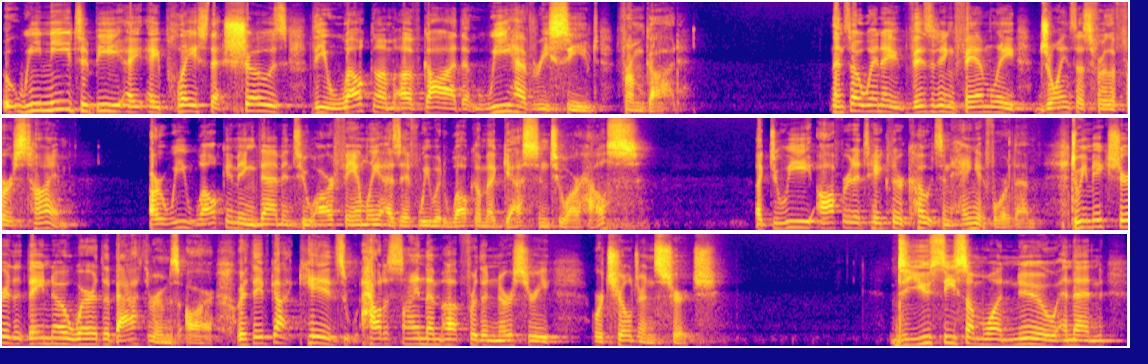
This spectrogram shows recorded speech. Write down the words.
We need to be a, a place that shows the welcome of God that we have received from God. And so when a visiting family joins us for the first time, are we welcoming them into our family as if we would welcome a guest into our house? Like, do we offer to take their coats and hang it for them? Do we make sure that they know where the bathrooms are? Or if they've got kids, how to sign them up for the nursery or children's church? Do you see someone new and then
